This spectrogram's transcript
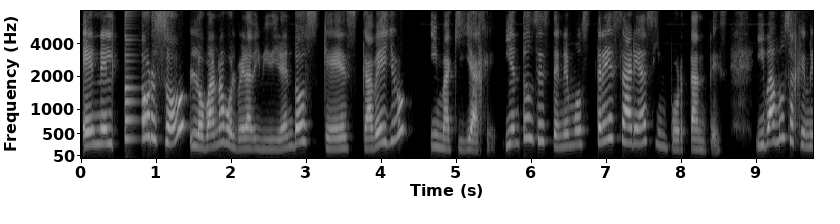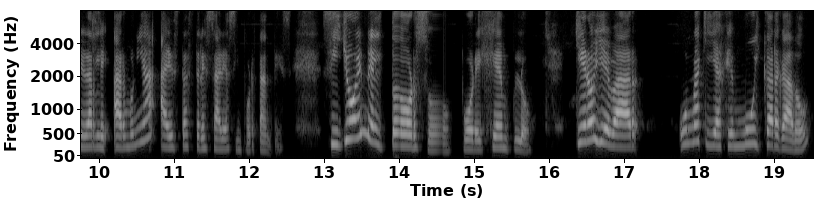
En el torso lo van a volver a dividir en dos, que es cabello y maquillaje. Y entonces tenemos tres áreas importantes y vamos a generarle armonía a estas tres áreas importantes. Si yo en el torso, por ejemplo, quiero llevar un maquillaje muy cargado,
